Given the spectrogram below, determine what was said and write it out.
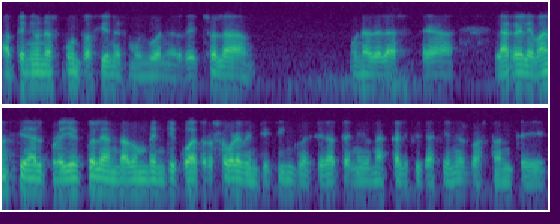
ha tenido unas puntuaciones muy buenas. De hecho, la, una de las eh, la relevancia del proyecto le han dado un 24 sobre 25, es decir, ha tenido unas calificaciones bastante,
